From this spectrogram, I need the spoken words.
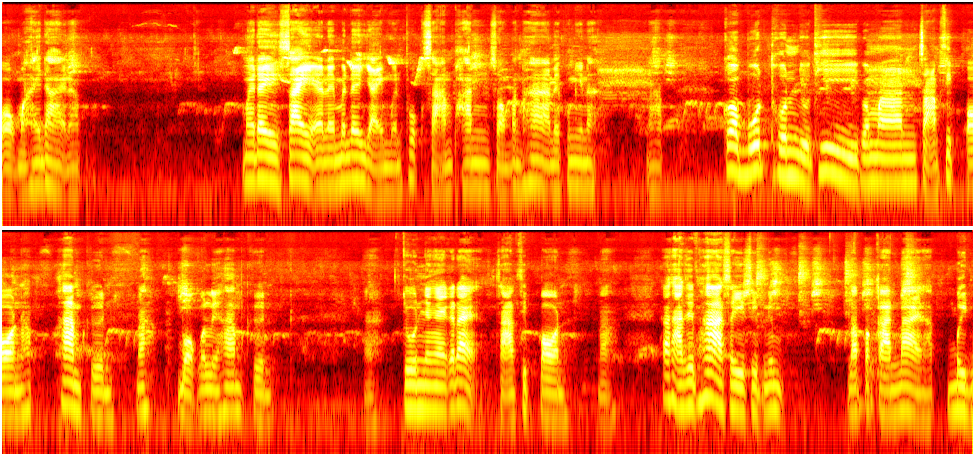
ออกมาให้ได้นะครับ ไม่ได้ไส้อะไรไม่ได้ใหญ่เหมือนพวก 3,000 2,500อะไรพวกนี้นะนะครับ ก็บูททนอยู่ที่ประมาณ 30 ปอนด์ครับ ห้ามเกินนะ บอกกันเลยห้ามเกิน จูนยังไงก็ได้30ปอนด์นะถ้า35 40นี่รับประกันได้นะครับ บิน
